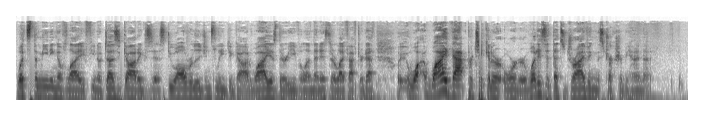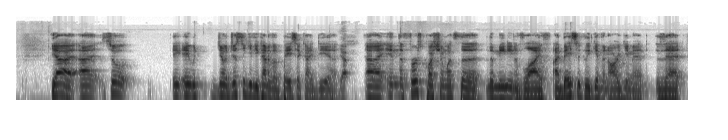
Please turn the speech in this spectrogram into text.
what's the meaning of life? You know, does God exist? Do all religions lead to God? Why is there evil? And then is there life after death? Why, why that particular order? What is it that's driving the structure behind that? Yeah. Uh, so it, it, would, you know, just to give you kind of a basic idea. Yep. Uh, in the first question, what's the the meaning of life? I basically give an argument that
